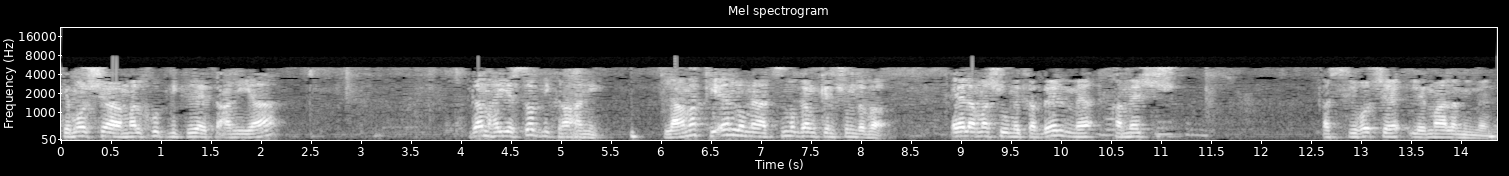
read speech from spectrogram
כמו שהמלכות נקראת ענייה, גם היסוד נקרא עני. למה? כי אין לו מעצמו גם כן שום דבר, אלא מה שהוא מקבל מחמש הספירות שלמעלה ממנו.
